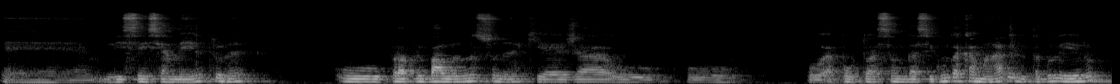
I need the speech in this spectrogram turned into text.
é, licenciamento, né? o próprio balanço, né? que é já o, o, a pontuação da segunda camada do tabuleiro.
